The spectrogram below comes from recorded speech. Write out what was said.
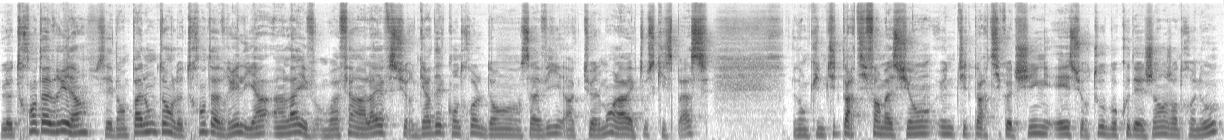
le 30 avril, hein, c'est dans pas longtemps, le 30 avril, il y a un live. On va faire un live sur garder le contrôle dans sa vie actuellement, là, avec tout ce qui se passe. Donc une petite partie formation, une petite partie coaching et surtout beaucoup d'échanges entre nous.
